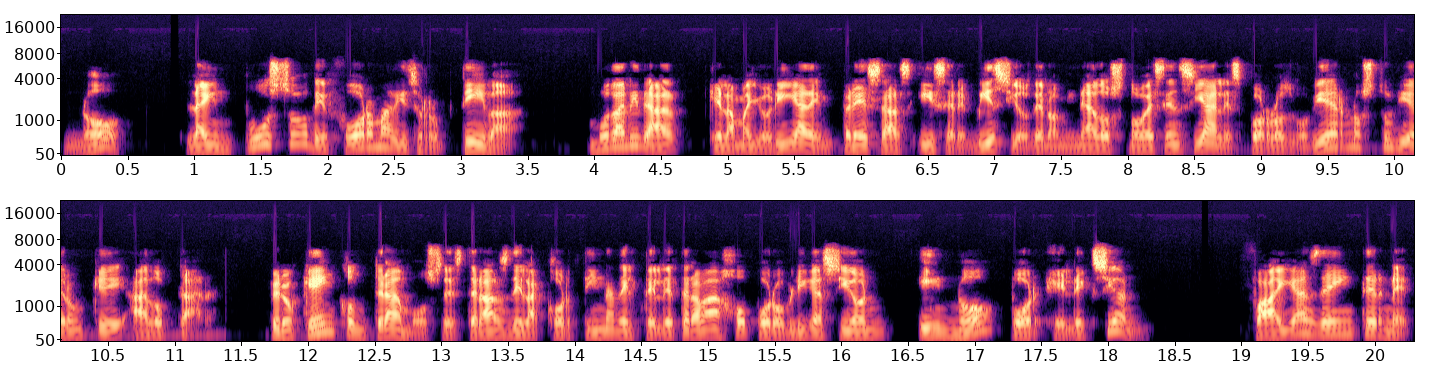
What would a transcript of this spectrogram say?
No, la impuso de forma disruptiva, modalidad que la mayoría de empresas y servicios denominados no esenciales por los gobiernos tuvieron que adoptar. Pero ¿qué encontramos detrás de la cortina del teletrabajo por obligación y no por elección? Fallas de Internet,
